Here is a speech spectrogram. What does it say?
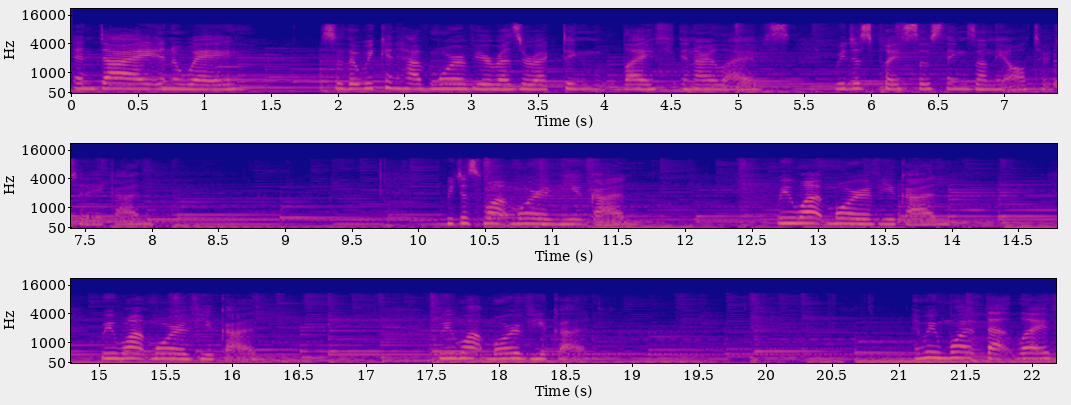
and die in a way so that we can have more of your resurrecting life in our lives. We just place those things on the altar today, God. We just want more of you, God. We want more of you, God. We want more of you, God. We want more of you, God. And we want that life.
